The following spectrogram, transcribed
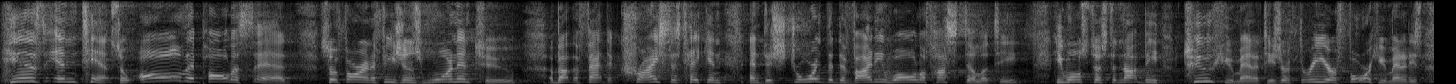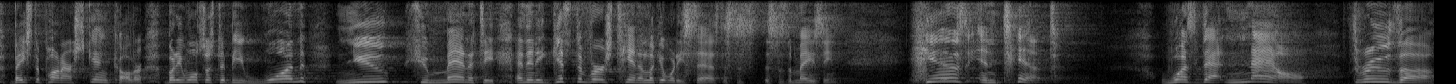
his intent. So, all that Paul has said so far in Ephesians 1 and 2 about the fact that Christ has taken and destroyed the dividing wall of hostility, he wants us to not be two humanities or three or four humanities based upon our skin color, but he wants us to be one new humanity. And then he gets to verse 10 and look at what he says. This is, this is amazing. His intent was that now, through the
